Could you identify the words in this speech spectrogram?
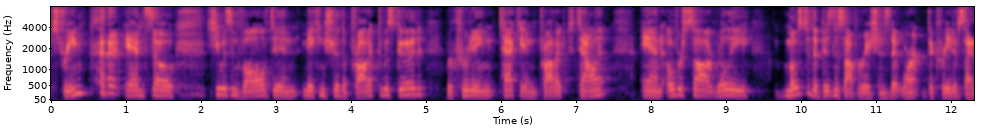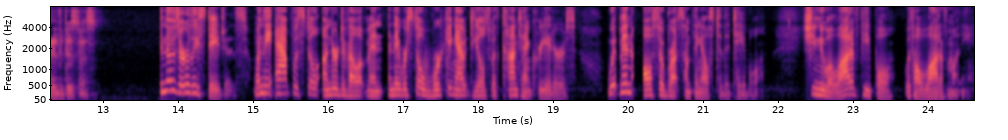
stream. and so she was involved in making sure the product was good, recruiting tech and product talent, and oversaw really most of the business operations that weren't the creative side of the business. In those early stages, when the app was still under development and they were still working out deals with content creators, Whitman also brought something else to the table. She knew a lot of people with a lot of money.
